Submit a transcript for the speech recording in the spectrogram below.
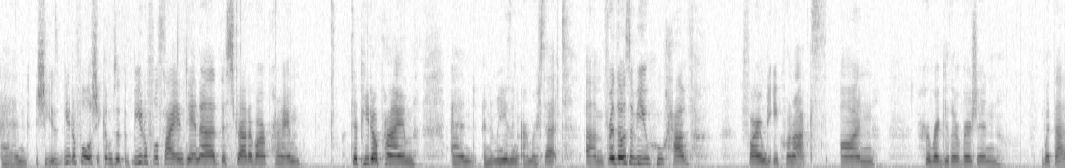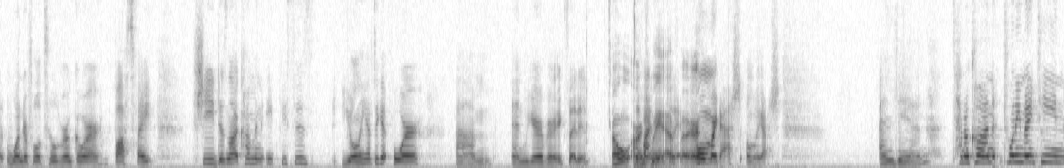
and she is beautiful. She comes with a beautiful Syandana, the Stradavar Prime, Tipedo Prime, and an amazing armor set. Um, for those of you who have farmed Equinox on her regular version with that wonderful Tyl Regor boss fight, she does not come in eight pieces. You only have to get four, um, and we are very excited. Oh, aren't we her today. ever? Oh my gosh! Oh my gosh! And then TennoCon 2019,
